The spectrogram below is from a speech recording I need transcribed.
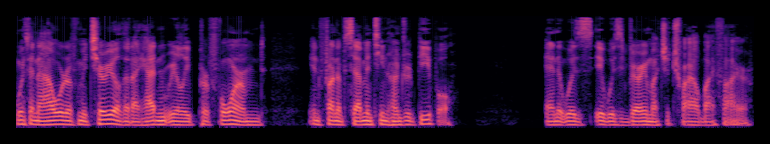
with an hour of material that I hadn't really performed in front of 1,700 people, and it was it was very much a trial by fire.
